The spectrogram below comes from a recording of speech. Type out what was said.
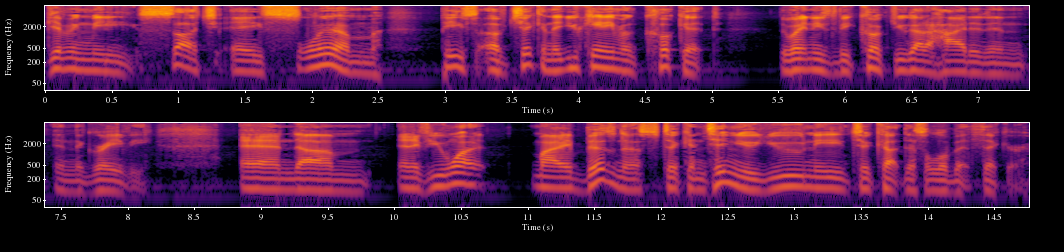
giving me such a slim piece of chicken that you can't even cook it the way it needs to be cooked. You got to hide it in in the gravy, and um, and if you want my business to continue, you need to cut this a little bit thicker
